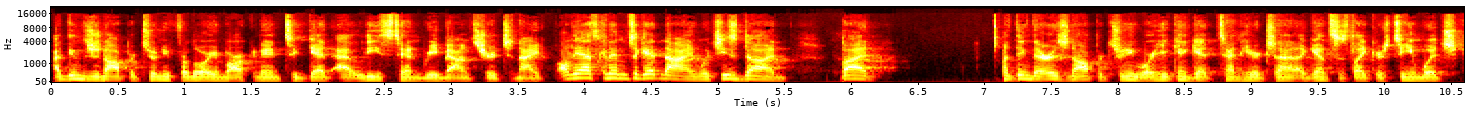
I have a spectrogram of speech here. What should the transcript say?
I think there's an opportunity for Lauri Markkanen to get at least 10 rebounds here tonight. Only asking him to get nine, which he's done, but I think there is an opportunity where he can get 10 here tonight against this Lakers team, which,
